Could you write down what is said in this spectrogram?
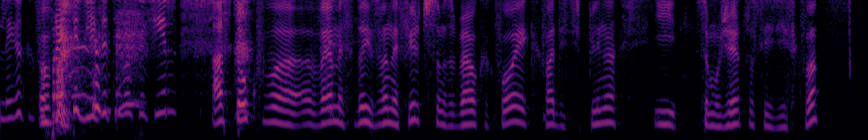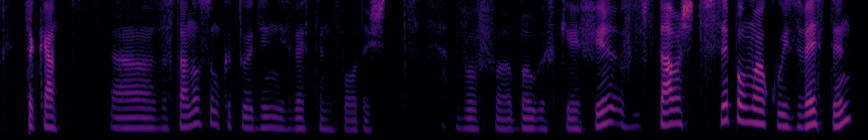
Колега, какво правите? Влизате в ефир? Аз толкова време седа извън ефир, че съм забрал какво е, каква дисциплина и саможертва се изисква. Така, а, застанал съм като един известен водещ в а, българския ефир, ставащ все по-малко известен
